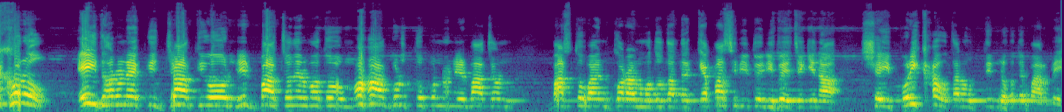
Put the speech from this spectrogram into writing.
এখনও এই ধরনের একটি জাতীয় নির্বাচনের মতো মহা গুরুত্বপূর্ণ নির্বাচন বাস্তবায়ন করার মতো তাদের ক্যাপাসিটি তৈরি হয়েছে কিনা, সেই পরীক্ষাও তারা উত্তীর্ণ হতে পারবে।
